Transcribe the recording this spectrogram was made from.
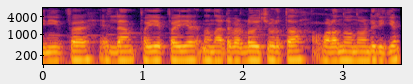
ഇനിയിപ്പോൾ എല്ലാം പയ്യെ പയ്യെ നന്നായിട്ട് വെള്ളം ഒഴിച്ചു കൊടുത്താൽ വളർന്നു വന്നുകൊണ്ടിരിക്കും.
